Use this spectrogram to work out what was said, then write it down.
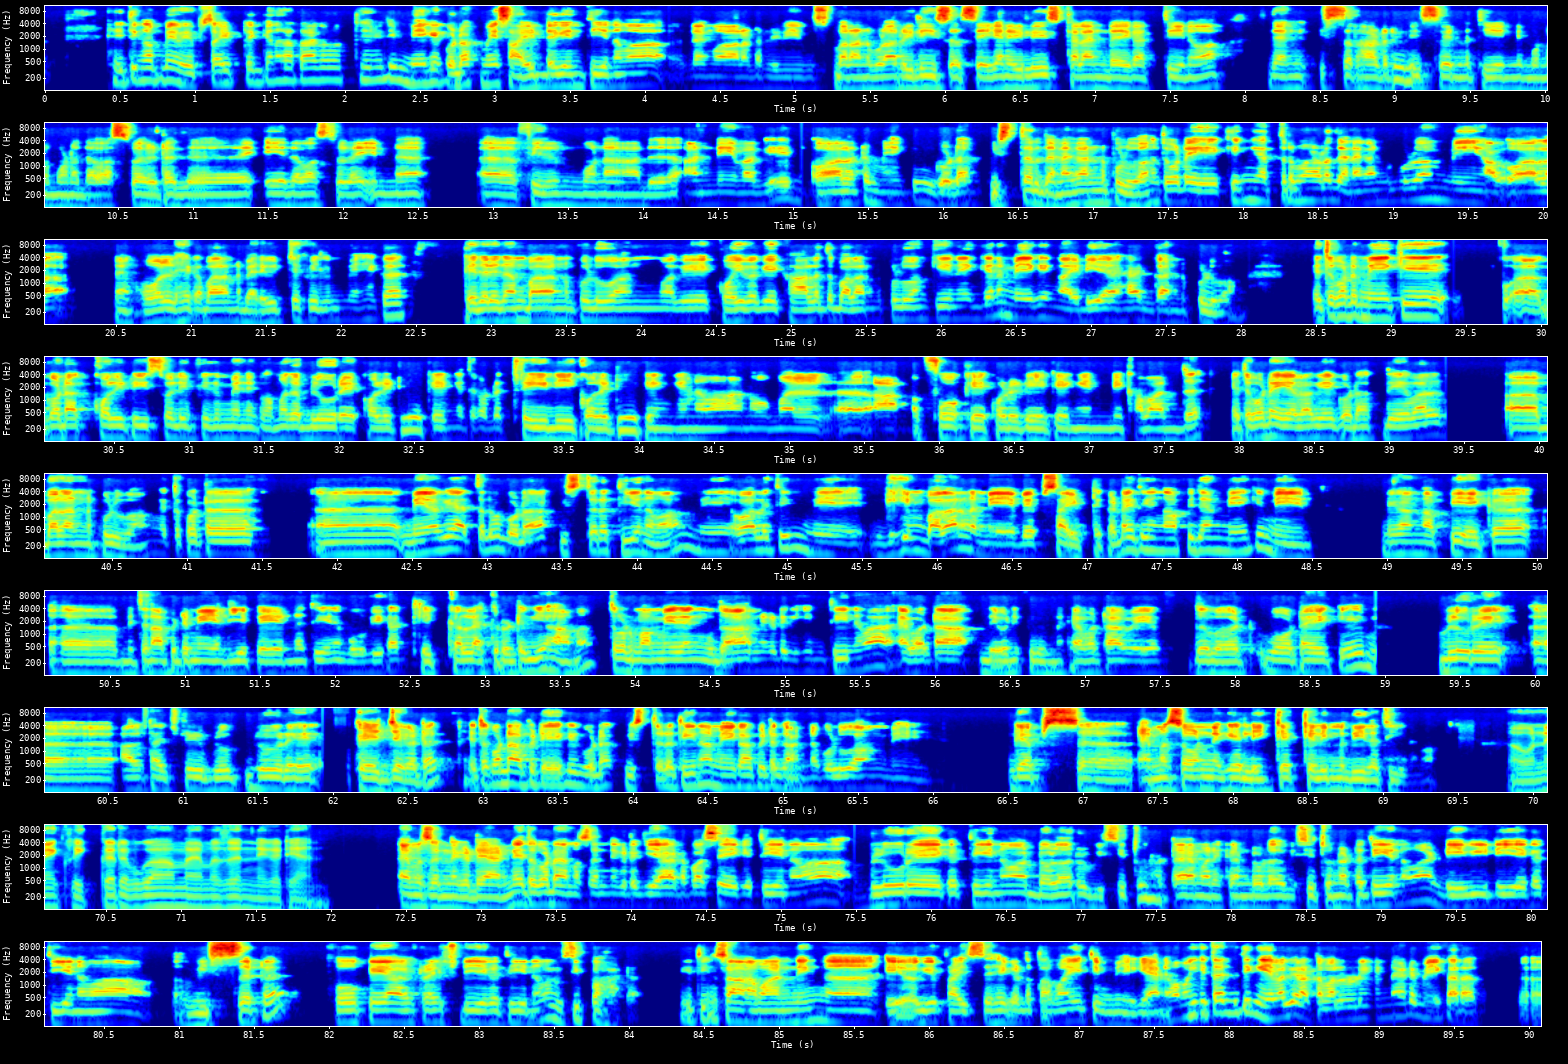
ඉතින් අප මේ වෙබ්සයිට් ගැන කතාකරොත් ති මේක ගොඩක් මේ සයිඩ්ගෙන් තියෙනවා. දැන්වාලට රිවස් බලන්න බලා රිලිසසේ ගැන රිලිස් කලන්ඩ එකක් තියෙනවා. දැන් ඉස්සරහට රිලිස් වෙන්න තියෙන්නේ මොන මොන දවස්වලටද ඒ දවස්වල එන්න ෆිල්ම් මොනාද? අන්නේ වගේ ඔයාලට මේකින් ගොඩක් විස්තර දැනගන්න පුළුවන්. තෝට ඒකින් ඇතරමට දැනගන්න පුළුවන් මේ අවාලා හෝල් එක බලන්න බැරිවිච්ච ෆිල්ම් එක ගෙදරිදම් බලන්න පුළුවන් වගේ කොයි වගේ කාලත බලන්න පුළුවන් කියන එක ගැන මේකෙන් අයිඩිය හැක් ගන්න පුළුවන්. එතකොට මේකේ ගොඩක් කොලිටස් වලින් ෆිල්ම්ෙන කොමද බ්ලරේ කොලිටිය එකෙන්. එතකොට 3D කොලිටිය එකෙන් ගෙනවා නෝමල් ෆෝකේ කොලිටිය එකෙන් එන්නේ කවද්ද? එතකොට ඒ වගේ ගොඩක් දේවල් බලන්න පුළුවන්. එතකොට මේගේ ඇතර ගොඩක් විස්තර තියෙනවා. මේ ඔයාල ඉතින් මේ ගිහිම් බලන්න මේ වෙබ්සයිට් එකට. ඉතින් අපි දැන් මේක මේ නිකන් අපි එක මෙතන අපිට මේ එලිය පේන තියෙන මූවික කලික් කල් ඇතුරට ගිය හම තොට ම මේ දැන් උදාහරණකට ගිහින් තියෙනවා ඇවට දෙවනි පිල්ම ඇවටාවේ දවර්ඩ් වෝට එක බ්ලරේ අල්ටයිස්ට්‍රී බ්ලරේ පේජ්ජකට එතකොට අපිට ඒක ගොඩක් විස්තර තියන මේ අපිට ගන්න පුළුවන් මේ ගැප්ස් ඇමසෝන් එක ලිංකෙක් කෙලින්ම දීලා තියෙනවා. ඕන කලික්කරපුගාම ඇමසන් එකට යන්න. ඇමසන් එකට යන්න. එතකොට ඇමසන් එකට ගියාට පස්සේ එක තියෙනවා බ්ලූරේ එක තියෙනවා ඩොලර් විසිතුනට ඇමරිකන් ඩොල විසිතුනට තියෙනවා. DVD එක තියෙනවා විස්සට. ෆෝකේ අල්ට්‍රයිස්්ඩ එක තියෙනවා විසි පහට ඉතින් සාමාන්‍යෙන් ඒවගේ ප්‍රයිස්සහකට තමයි ඉතින් මේ ගැන ම හිතන් ඉතින් ඒවගේ රටවල්ලන්නට මේ කර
